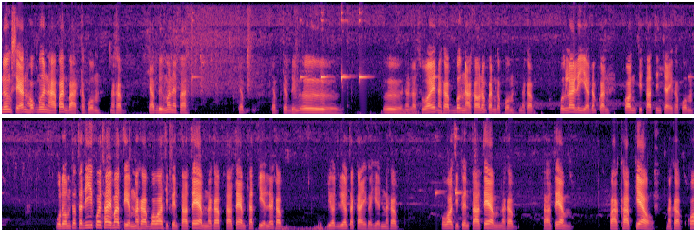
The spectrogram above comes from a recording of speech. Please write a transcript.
หนึ่งแสนหกหมื่นห้าพันบาทครับผมนะครับ จับดึงมาเลยปะจับจับจับดึงเออเออนั่นแหละสวยนะครับ เบื้องหน้าเขาน้ำกันครับผมนะครับ เบื้องรายละเอียดน้ำกันก่อนติดตัดสินใจครับผม อุดมทัศนีกล้วยไทยมาเตรียมนะครับเพราะว่าสิเป็นตาแต้มนะครับ ตาแต้มชัดเจนเลยครับเลี้ยวเลี้ยวตะไก่ก็เห็นนะครับ เพราะว่าสิเป็นตาแต้มนะครับ ตาแต้ม ปากคาบแก้วนะครับ ข้อ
